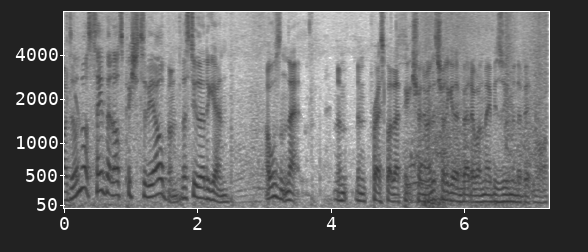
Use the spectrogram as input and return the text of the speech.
Oh, did I not save that last picture to the album? Let's do that again. I wasn't that impressed by that picture anyway. Let's try to get a better one, maybe zoom in a bit more.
